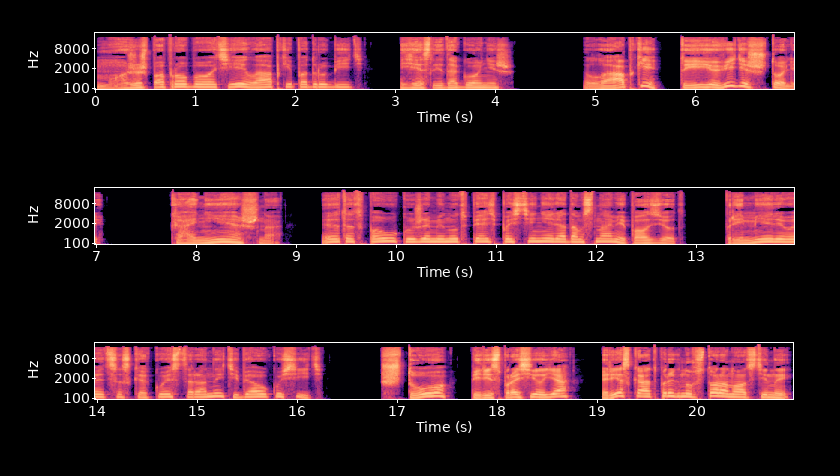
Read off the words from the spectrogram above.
«Можешь попробовать ей лапки подрубить, если догонишь». «Лапки? Ты ее видишь, что ли?» «Конечно. Этот паук уже минут пять по стене рядом с нами ползет. Примеривается, с какой стороны тебя укусить». «Что?» – переспросил я, резко отпрыгнув в сторону от стены.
